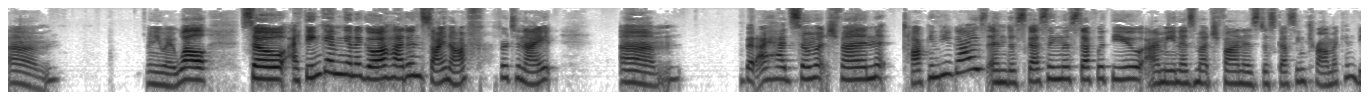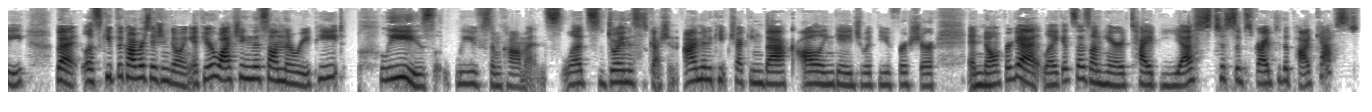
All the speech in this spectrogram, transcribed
Um, anyway, well, so I think I'm going to go ahead and sign off for tonight. Um, but I had so much fun talking to you guys and discussing this stuff with you. I mean, as much fun as discussing trauma can be, but let's keep the conversation going. If you're watching this on the repeat, please leave some comments. Let's join this discussion. I'm going to keep checking back. I'll engage with you for sure. And don't forget, like it says on here, type yes to subscribe to the podcast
